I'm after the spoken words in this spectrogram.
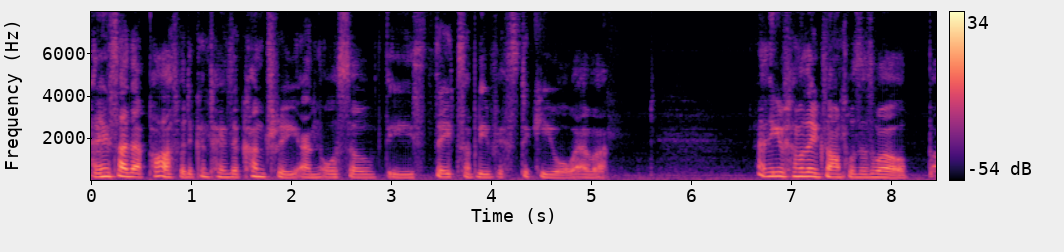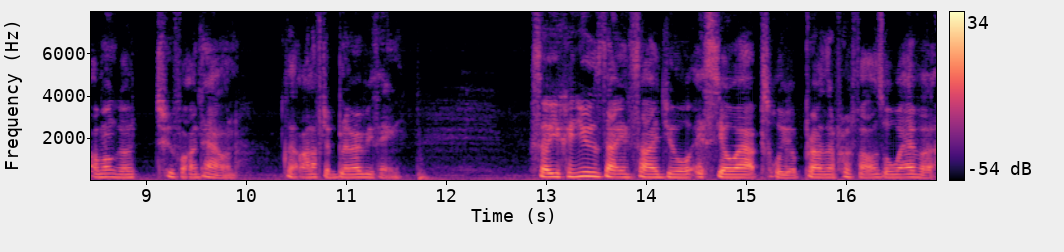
And inside that password it contains a country and also the states, I believe is sticky or whatever. And you give some other examples as well, but I won't go too far down because I'll have to blur everything. So you can use that inside your SEO apps or your browser profiles or whatever.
